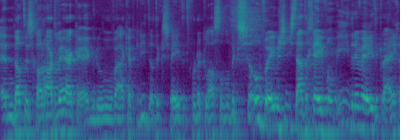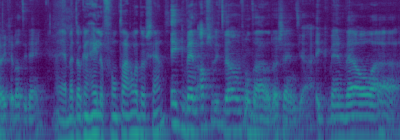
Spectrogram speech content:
en dat is gewoon hard werken. Ik bedoel, hoe vaak heb ik niet dat ik zweet het voor de klas stond, dat ik zoveel energie sta te geven om iedereen mee te krijgen, weet je dat idee? Nou, Jij bent ook een hele frontale docent. Ik ben absoluut wel een frontale docent, ja. Ik ben wel... eh,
